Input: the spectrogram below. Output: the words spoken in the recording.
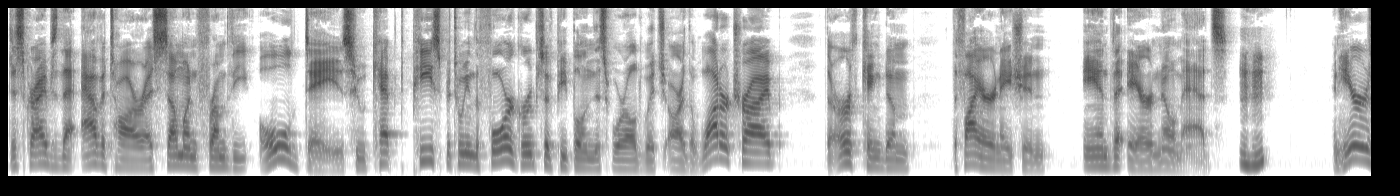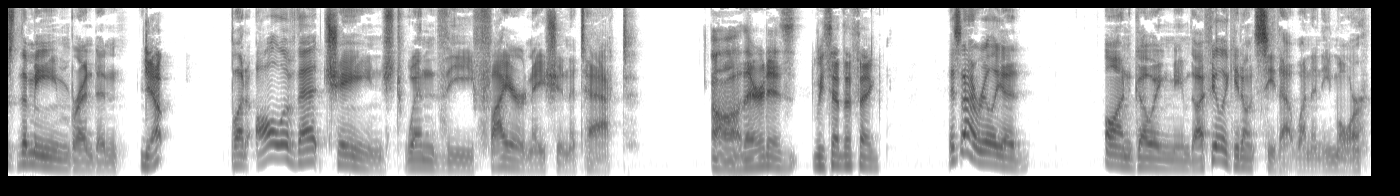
describes the Avatar as someone from the old days who kept peace between the four groups of people in this world, which are the Water Tribe, the Earth Kingdom, the Fire Nation, and the Air Nomads. Mhm. And here's the meme, Brendan. Yep. But all of that changed when the Fire Nation attacked. Oh, there it is. We said the thing. It's not really a ongoing meme though. I feel like you don't see that one anymore.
